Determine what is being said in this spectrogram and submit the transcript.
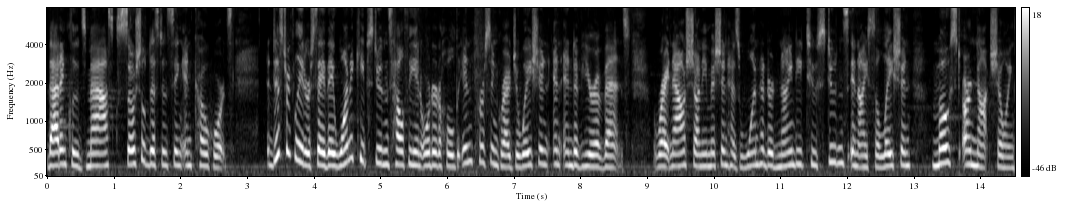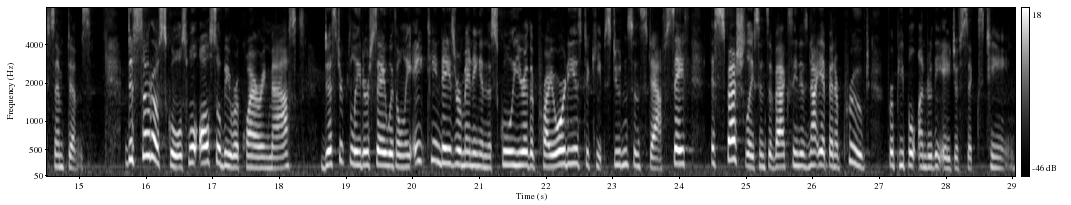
That includes masks, social distancing, and cohorts. District leaders say they want to keep students healthy in order to hold in-person graduation and end-of-year events. Right now, Shawnee Mission has 192 students in isolation. Most are not showing symptoms. DeSoto schools will also be requiring masks. District leaders say with only 18 days remaining in the school year, the priority is to keep students and staff safe, especially since a vaccine has not yet been approved for people under the age of 16.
